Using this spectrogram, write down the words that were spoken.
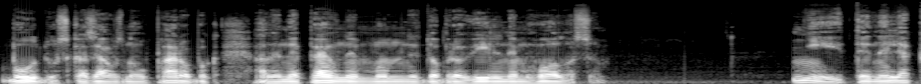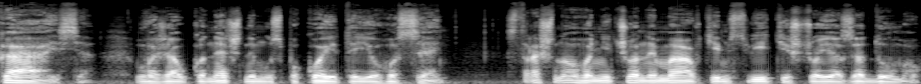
Буду, сказав знов парубок, але непевним, мов недобровільним голосом. Ні, ти не лякайся, вважав конечним успокоїти його сень. Страшного нічого нема в тім світі, що я задумав.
